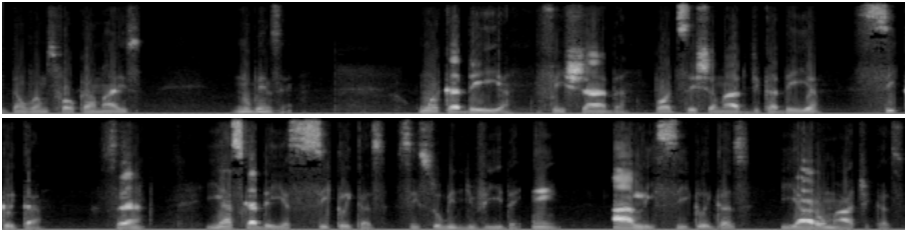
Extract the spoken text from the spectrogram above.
Então vamos focar mais no benzeno. Uma cadeia fechada pode ser chamada de cadeia cíclica, certo? E as cadeias cíclicas se subdividem em alicíclicas e aromáticas.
